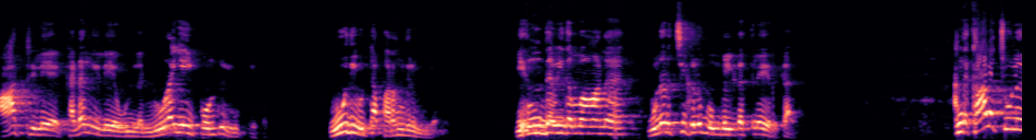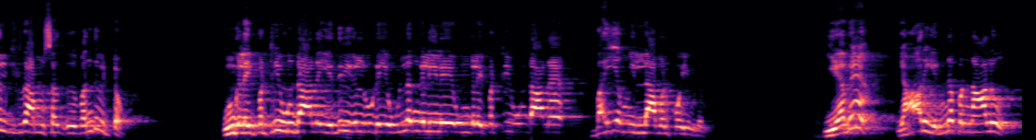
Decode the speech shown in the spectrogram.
ஆற்றிலே கடலிலே உள்ள நுரையை போன்று இருப்பீர்கள். ஊதி விட்டா பறந்துருவீங்க. எந்த விதமான உணர்ச்சிகளும் உங்களிடத்திலே இருக்காது. அந்த காலச்சூழலுக்கு நாம் ச- வந்து விட்டோம் உங்களை பற்றி உண்டான எதிரிகளுடைய உள்ளங்களிலே உங்களை பற்றி உண்டான பயம் இல்லாமல் போய்விடும். எவன் யாரு என்ன பண்ணாலும்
